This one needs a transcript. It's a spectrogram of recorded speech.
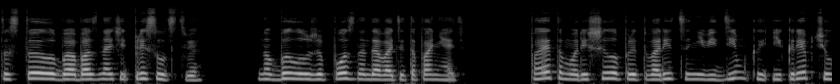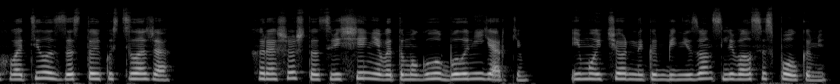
то стоило бы обозначить присутствие. Но было уже поздно давать это понять. Поэтому решила притвориться невидимкой и крепче ухватилась за стойку стеллажа. Хорошо, что освещение в этом углу было неярким, и мой черный комбинезон сливался с полками.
